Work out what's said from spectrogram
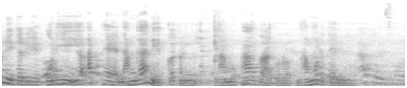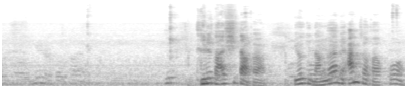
할머니들이 우리 이 앞에 난간이 있거든. 나무 바닥으로 나무로 된. 길 가시다가 여기 난간에 앉아갖고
